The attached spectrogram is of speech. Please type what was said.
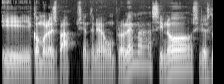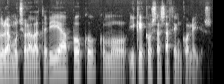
y cómo les va, si han tenido algún problema, si no, si les dura mucho la batería, poco, cómo, y qué cosas hacen con ellos.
